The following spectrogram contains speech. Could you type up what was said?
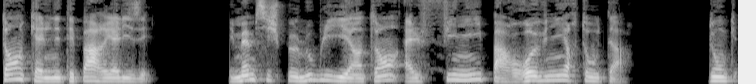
tant qu'elle n'était pas réalisée. Et même si je peux l'oublier un temps, elle finit par revenir tôt ou tard. Donc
